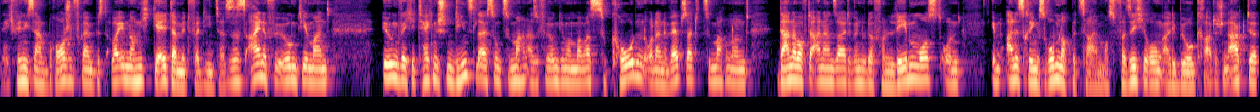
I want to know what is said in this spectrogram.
ich will nicht sagen branchenfremd bist, aber eben noch nicht Geld damit verdient hast. Es ist eine für irgendjemand, irgendwelche technischen Dienstleistungen zu machen, also für irgendjemand mal was zu coden oder eine Webseite zu machen und dann aber auf der anderen Seite, wenn du davon leben musst und eben alles ringsrum noch bezahlen musst, Versicherung, all die bürokratischen Akte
